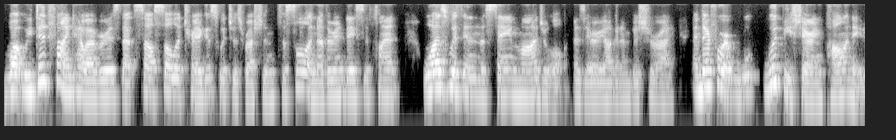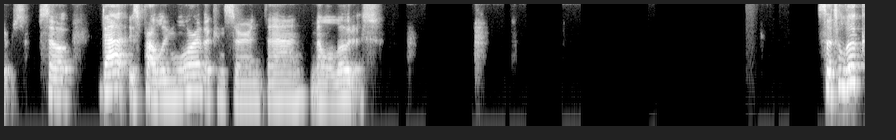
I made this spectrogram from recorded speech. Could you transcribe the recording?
What we did find, however, is that Salsola tragus, which is Russian thistle, another invasive plant, was within the same module as Eriogonum visheri, and therefore it would be sharing pollinators. So that is probably more of a concern than Melilotus. So to look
